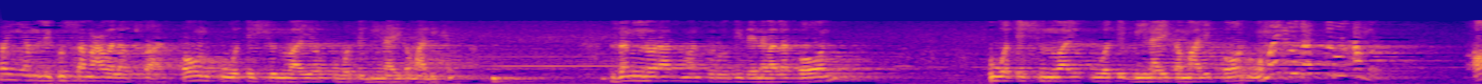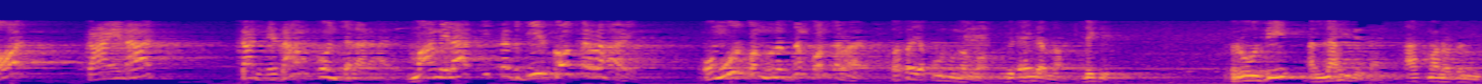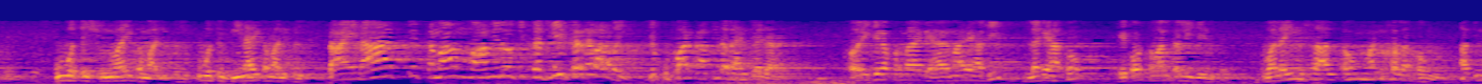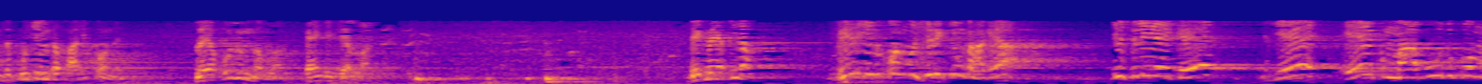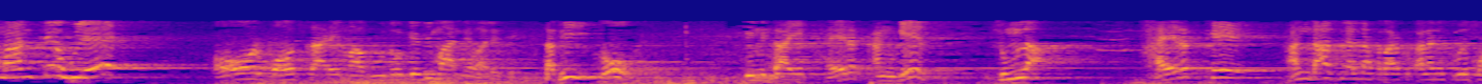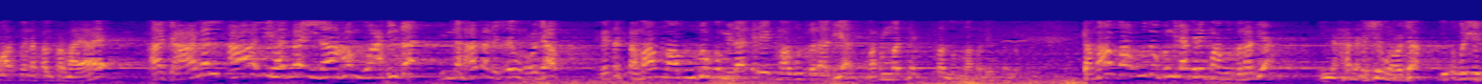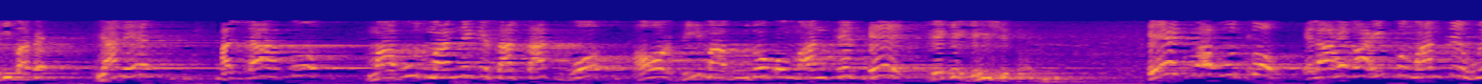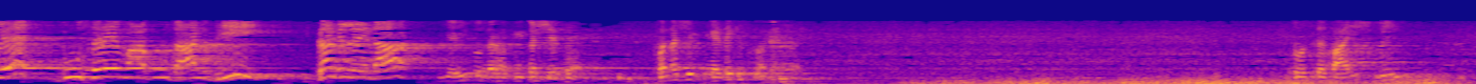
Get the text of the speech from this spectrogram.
امئی عملی کچھ سما والا استاد کون قوت سنوائی اور قوت بینائی کا مالک ہے۔ زمین اور آسمان سے روزی دینے والا کون؟ قوت سنوائی قوت بینائی کا مالک کون؟ وہ الامر اور کائنات کا نظام کون چلا رہا ہے؟ معاملات کی تدبیر کون کر رہا ہے؟ امور کو منظم کون کر رہا ہے؟ پتہ یقول یہ کہیں گے اللہ؟ دیکھیے، روزی اللہ ہی دیتا ہے، آسمان اور زمین سے۔ قوت سنوائی کا مالک ہے، قوت بینائی کا مالک ہے۔ کائنات کے تمام معاملوں کی تجویز کرنے والا بھائی، یہ کفار کا عقیدہ بیان کیا جا رہا ہے۔ اور ایک جگہ فرمایا گیا ہے ہمارے حبیب لگے ہاتھوں ایک اور سوال کر لیجیے ان سے۔ ولیم سال کہوں من خلا کہوں آپ ان سے پوچھیں ان کا خالق کون ہے؟ لیا کہیں گے کہ اللہ۔ دیکھ رہے ہیں عقیدہ؟ پھر ان کو مشرق کیوں کہا گیا؟ اس لیے کہ یہ ایک معبود کو مانتے ہوئے اور بہت سارے معبودوں کے بھی ماننے والے تھے۔ تبھی تو ان کا ایک حیرت انگیز جملہ حیرت کے انداز میں اللہ تبارک تعالیٰ نے سورج سواد میں نقل فرمایا ہے۔ اجالل الہم واحدہ ہو جاؤ کہتے تمام معبودوں کو ملا کر ایک معبود بنا دیا محمد نے صلی اللہ علیہ وسلم۔ تمام معبودوں کو ملا کر ایک معبود بنا دیا۔ نشے یہ تو بڑی عجیب بات ہے۔ یعنی اللہ کو معبود ماننے کے ساتھ ساتھ وہ اور بھی معبودوں کو مانتے تھے۔ دیکھیے، یہی شرک ہے۔ ایک معبود کو، الہ واحد کو مانتے ہوئے دوسرے معبودان بھی گڑھ لینا، یہی تو در حقیقت شرک ہے۔ ورنہ شرک کہتے کس کو تو سفارش بھی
